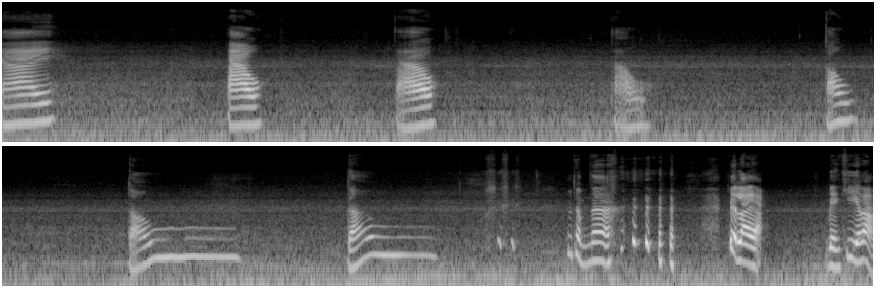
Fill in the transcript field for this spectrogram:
ไก่เต่าเต่าเต่า เต่าเต่าเต่าดูทำหน้า เป็นไรอะ เบ่งขี้หรือเปล่า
